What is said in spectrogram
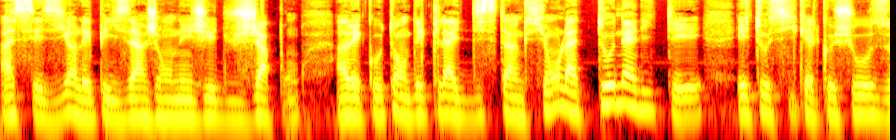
à saisir les paysages enneigés du Japon avec autant d'éclat et de distinction. La tonalité est aussi quelque chose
